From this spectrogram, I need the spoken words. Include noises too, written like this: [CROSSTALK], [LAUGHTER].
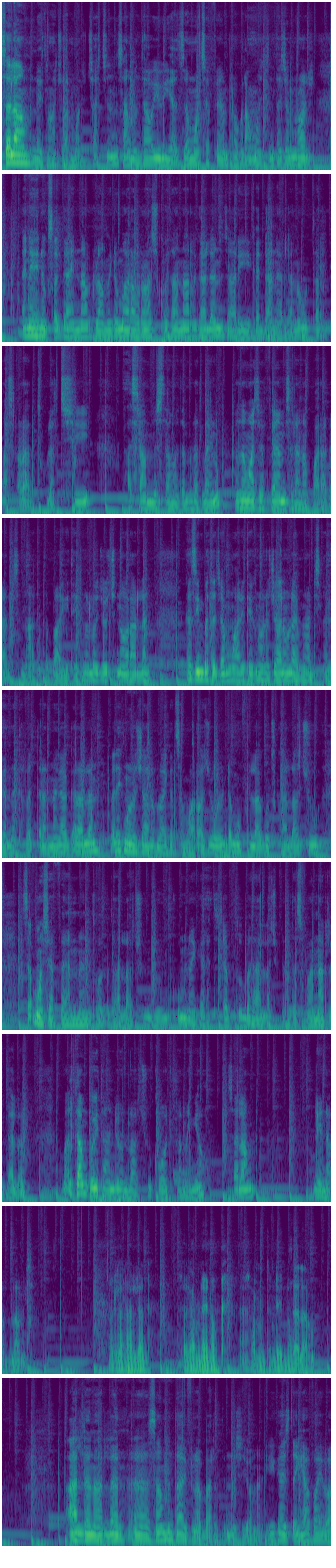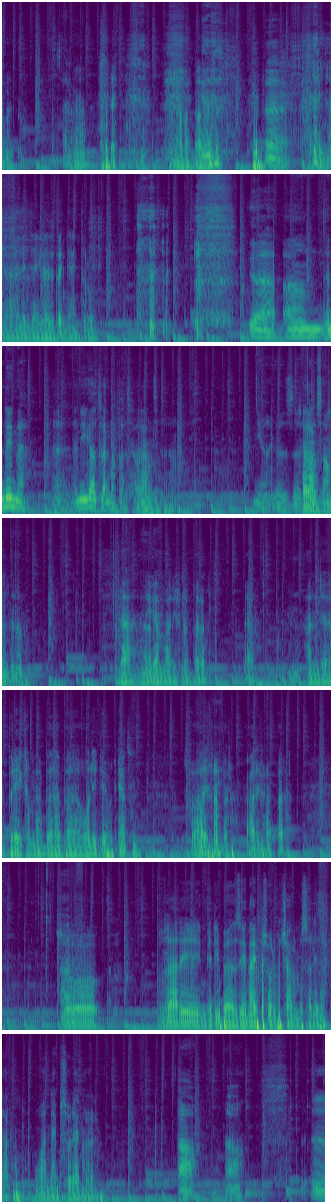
ሰላም እንዴት ናቸው አድማጮቻችን? ሳምንታዊው የዘማች ኤፍኤም ፕሮግራማችን ተጀምሯል። እኔ ኖቅ ጸጋይና አብዱልሚዱ ማር ቆይታ እናደርጋለን። ዛሬ የቀዳን ያለ ነው ጥር 14 2015 ዓ ም ላይ ነው። በዘማች ኤፍኤም ስለ ነባር አዳዲስ እና ተጠባቂ ቴክኖሎጂዎች እናወራለን። ከዚህም በተጨማሪ ቴክኖሎጂ አለም ላይ ምን አዲስ ነገር እንደተፈጠረ እነጋገራለን። በቴክኖሎጂ አለም ላይ ከተሰማራችሁ ወይም ደግሞ ፍላጎቱ ካላችሁ ዘማች ኤፍኤምን ትወዱታላችሁ? እንዲሁም ቁም ነገር ትጨብጡበታላችሁ ብለን ተስፋ እናደርጋለን። መልካም ቆይታ እንዲሆንላችሁ ከወዲሁ ተመኘሁ ሰላም። ነህ አብዱልሚድ አለን አለን። ሰላም ናይ ኖክ ሳምንት እንዴት ነው? ሰላም አለን አለን። ሳምንት አሪፍ ነበር። ትንሽ የሆነ የጋዜጠኛ vibe አመጣው። ሰላም። ኃይለኛ የጋዜጠኛ intro። እንዴት ነህ? እኔ ጋር ጥሩ ነበር ሳምንት። ነበር። እኔ ጋርም አሪፍ ነበረ። አንድ break ም ነበረ በ holiday ምክንያት። አሪፍ ነበር አሪፍ ነበረ ዛሬ እንግዲህ በዜና episode ብቻ ነው መሰል የመጣ ነው ዋና episode አይኖረንም።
